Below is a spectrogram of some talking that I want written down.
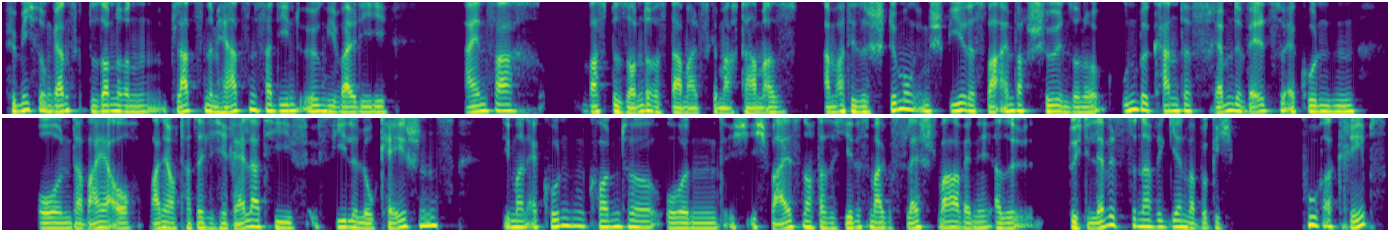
für mich so einen ganz besonderen Platz im Herzen verdient, irgendwie, weil die einfach was Besonderes damals gemacht haben. Also es, einfach diese Stimmung im Spiel, das war einfach schön, so eine unbekannte, fremde Welt zu erkunden. Und da war ja auch, waren ja auch tatsächlich relativ viele Locations, die man erkunden konnte. Und ich, ich weiß noch, dass ich jedes Mal geflasht war, wenn ich, also durch die Levels zu navigieren, war wirklich purer Krebs.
